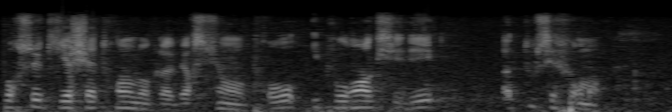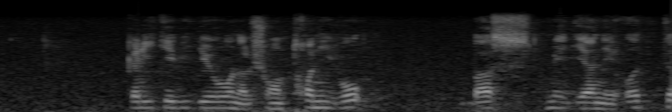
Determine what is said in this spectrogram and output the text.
Pour ceux qui achèteront donc la version pro ils pourront accéder à tous ces formats Qualité vidéo, on a le choix en trois niveaux basse, médiane et haute.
